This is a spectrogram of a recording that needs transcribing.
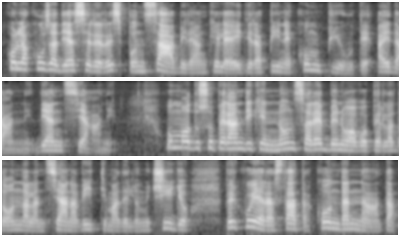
con l'accusa di essere responsabile anche lei di rapine compiute ai danni di anziani. Un modus operandi che non sarebbe nuovo per la donna, l'anziana vittima dell'omicidio, per cui era stata condannata.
